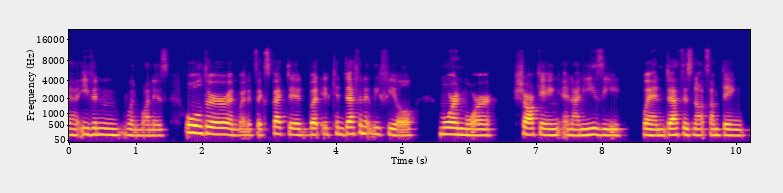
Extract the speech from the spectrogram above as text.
uh, even when one is older and when it's expected, but it can definitely feel more and more shocking and uneasy when death is not something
